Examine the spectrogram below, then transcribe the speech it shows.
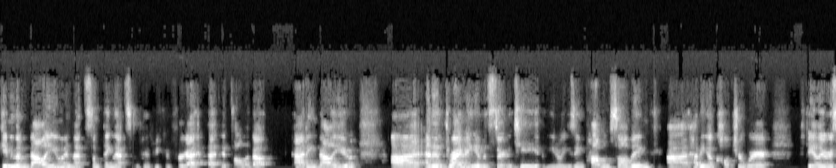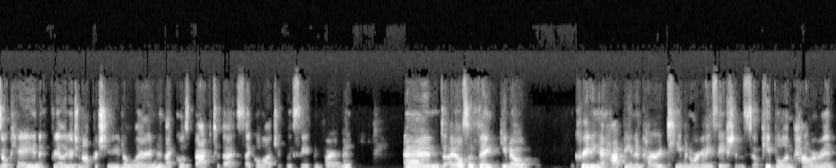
giving them value and that's something that sometimes we can forget that it's all about adding value. Uh, and then thriving in uncertainty you know using problem solving uh, having a culture where failure is okay and failure is an opportunity to learn and that goes back to that psychologically safe environment. And i also think you know creating a happy and empowered team and organization. So people empowerment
